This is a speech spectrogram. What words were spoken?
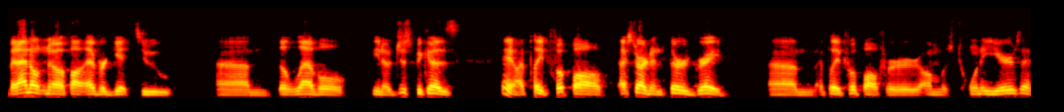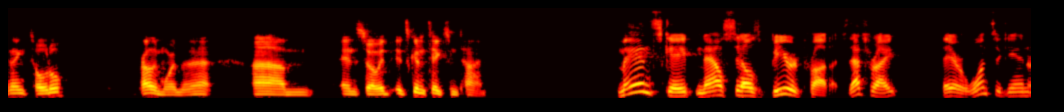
but I don't know if I'll ever get to um, the level, you know, just because you know, I played football. I started in third grade. Um, I played football for almost 20 years, I think, total, probably more than that. Um, and so it, it's going to take some time. Manscaped now sells beard products. That's right. They are once again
